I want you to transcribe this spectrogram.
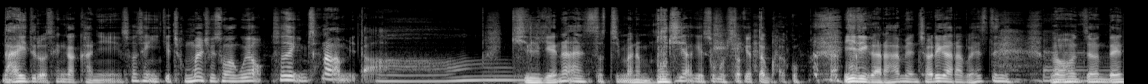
나이 들어 생각하니 선생님께 정말 죄송하고요. 선생님 사랑합니다. 아. 길게는 안 썼지만은 무지하게 속을 썩였다고 하고 이리 가라 하면 저리 가라고 했으니 어, 저내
